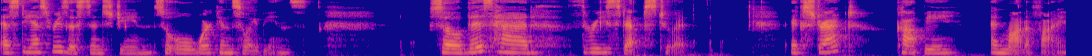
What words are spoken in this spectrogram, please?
SDS resistance gene so it will work in soybeans. So this had three steps to it. Extract, copy, and modify.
